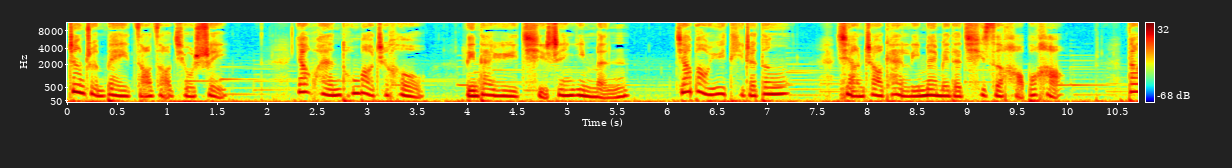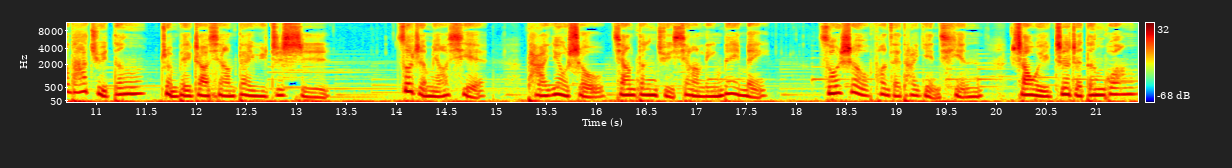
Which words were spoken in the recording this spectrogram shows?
正准备早早就睡。丫鬟通报之后，林黛玉起身应门。贾宝玉提着灯，想照看林妹妹的气色好不好。当他举灯准备照向黛玉之时，作者描写他右手将灯举向林妹妹。左手放在她眼前，稍微遮着灯光，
